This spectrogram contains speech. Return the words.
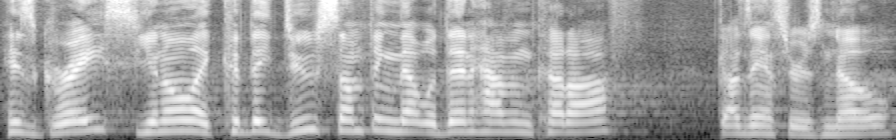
His grace? You know, like, could they do something that would then have him cut off? God's answer is no.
